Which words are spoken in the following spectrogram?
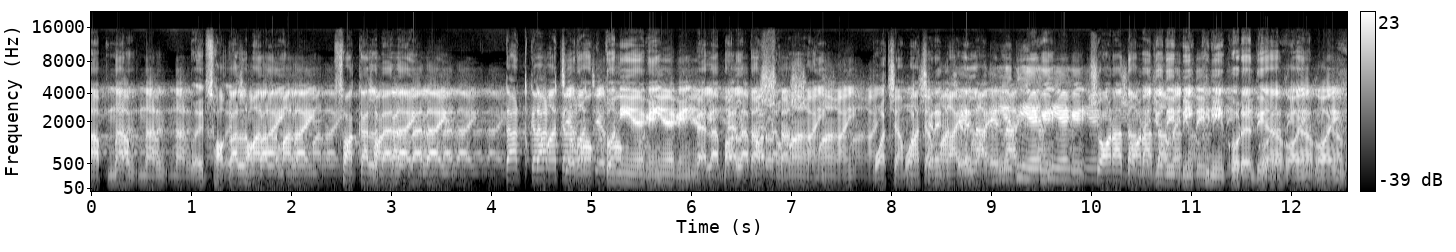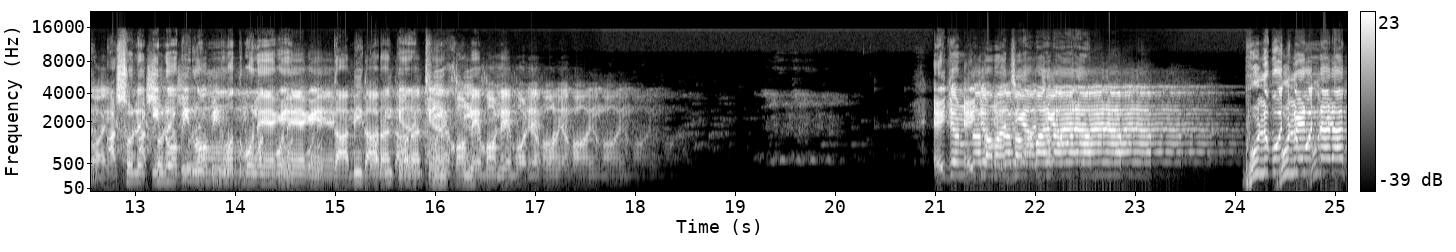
আপনার আপনার সকাল সকাল বেলায় টাটকা রক্ত নিয়ে বেলা বারোটার সময় পচা মাছের গায়ে লাগিয়ে দিয়ে চড়া দামে যদি বিক্রি করে দেওয়া হয়। আসলে কি নবী রবিমত বলে দাবি করা মনে হয় এই জন্য বাবাজি আমার মায়েরা ভুল বুঝবেন না রাগ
